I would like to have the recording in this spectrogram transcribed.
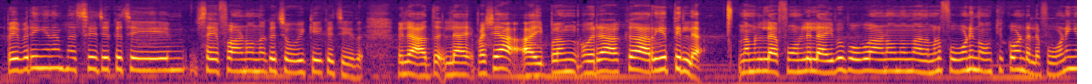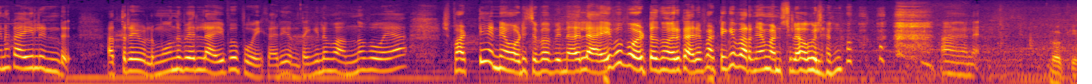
അപ്പോൾ ഇവരിങ്ങനെ മെസ്സേജൊക്കെ ചെയ്യുകയും സേഫ് ആണോ എന്നൊക്കെ ചോദിക്കുകയൊക്കെ ചെയ്ത്. ഇല്ല അത് ലൈ പക്ഷേ ഇപ്പം ഒരാൾക്ക് അറിയത്തില്ല. നമ്മൾ ഫോണിൽ ലൈവ് പോവുകയാണോ എന്നൊന്നും നമ്മൾ ഫോണിൽ നോക്കിക്കൊണ്ടല്ല. ഫോൺ ഇങ്ങനെ കയ്യിലുണ്ട്. അത്രയേ ഉള്ളൂ. മൂന്ന് പേര് ലൈവ് പോയി. കാര്യം എന്തെങ്കിലും വന്നു പോയാൽ പട്ടി എന്നെ ഓടിച്ചപ്പോൾ പിന്നെ അത് ലൈവ് പോയിട്ടൊന്നും ഒരു കാര്യം പട്ടിക്ക് പറഞ്ഞാൽ മനസ്സിലാവൂലല്ലോ. അങ്ങനെ. ഓക്കെ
